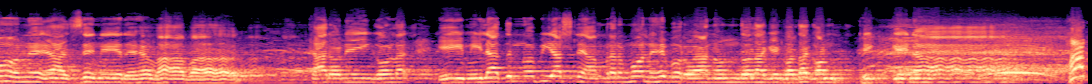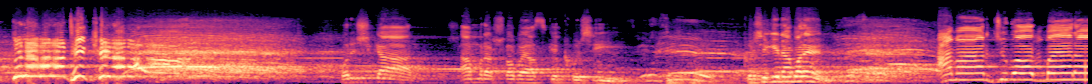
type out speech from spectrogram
মনে আসেনি রে বাবা। কারণ এই গলা এই মিলাদ নবী আসলে আমরার মনে বড় আনন্দ লাগে কথা কন ঠিক কিনা? হাত তুলে বলো ঠিক কিনা বলো? পরিষ্কার আমরা সবাই আজকে খুশি। খুশি কিনা বলেন? আমার যুবক ভাইয়ারা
